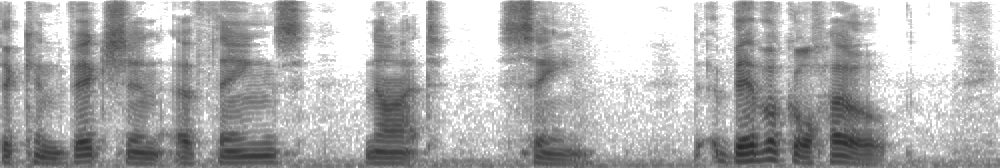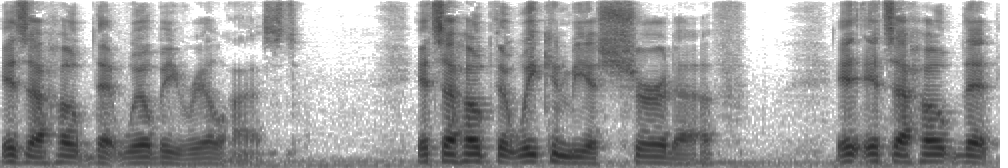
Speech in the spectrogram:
the conviction of things not seen." Biblical hope is a hope that will be realized. It's a hope that we can be assured of. It's a hope that,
